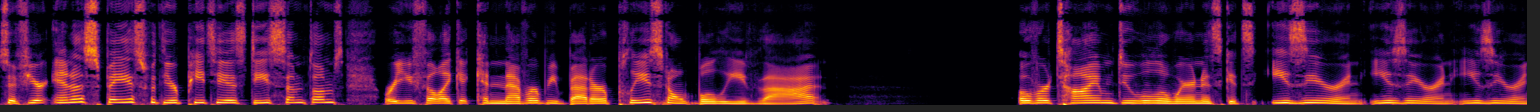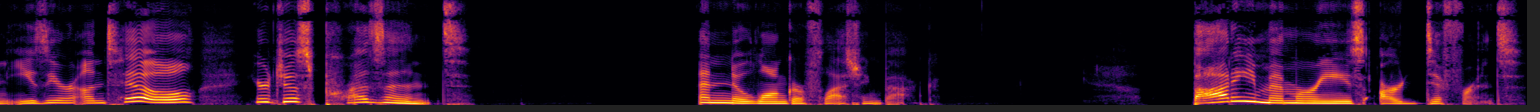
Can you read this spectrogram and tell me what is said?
So if you're in a space with your PTSD symptoms where you feel like it can never be better, please don't believe that. Over time, dual awareness gets easier and easier and easier and easier until you're just present and no longer flashing back. Body memories are different.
